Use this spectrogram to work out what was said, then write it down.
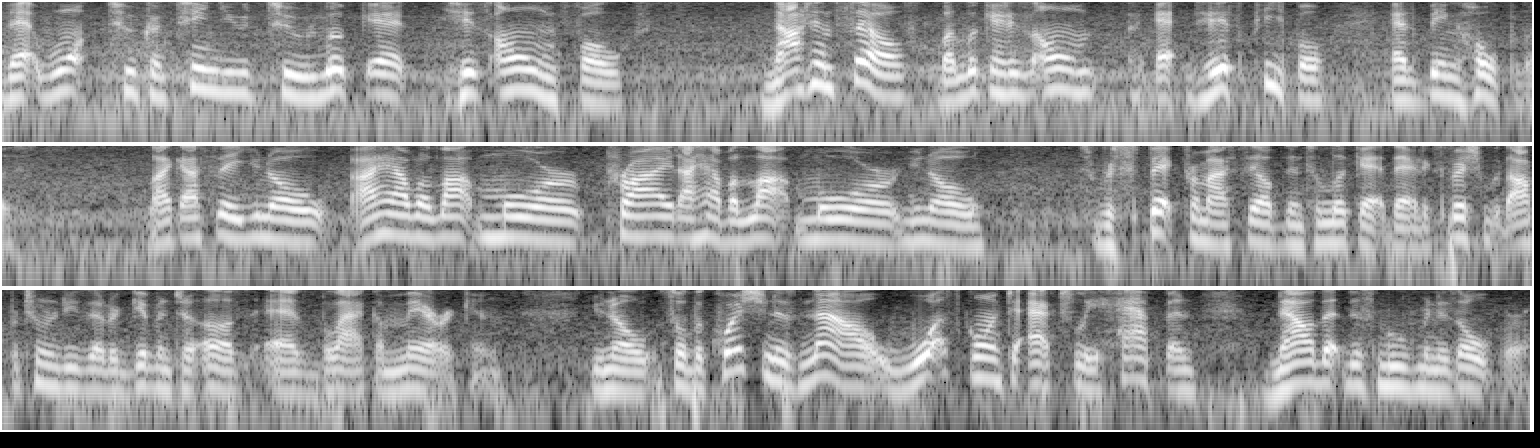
that want to continue to look at his own folks, not himself, but look at his own, at his people as being hopeless. Like I say, you know, I have a lot more pride. I have a lot more, you know, respect for myself than to look at that, especially with opportunities that are given to us as black Americans. You know, so the question is now, what's going to actually happen now that this movement is over?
